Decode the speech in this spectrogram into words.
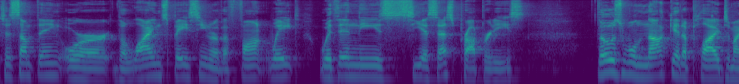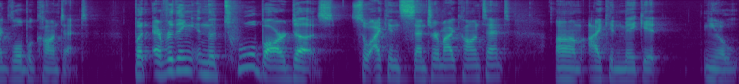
to something, or the line spacing, or the font weight within these CSS properties, those will not get applied to my global content. But everything in the toolbar does. So I can center my content. Um, I can make it, you know,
